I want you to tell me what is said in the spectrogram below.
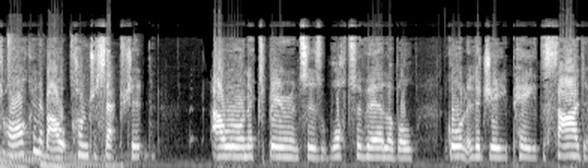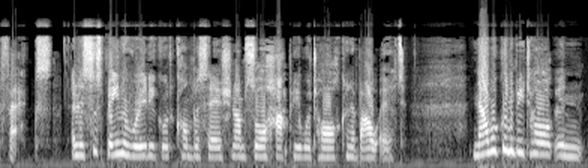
Talking about contraception, our own experiences, what's available, going to the GP, the side effects, and it's just been a really good conversation. I'm so happy we're talking about it. Now we're going to be talking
